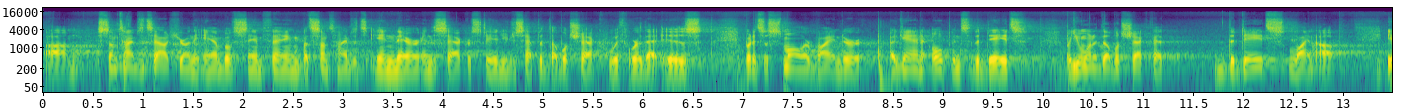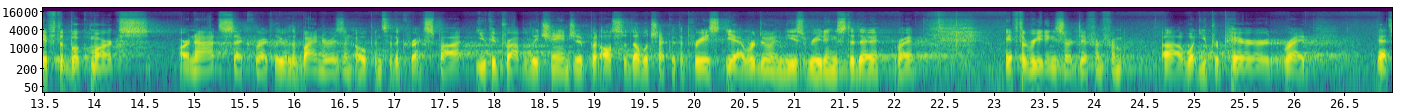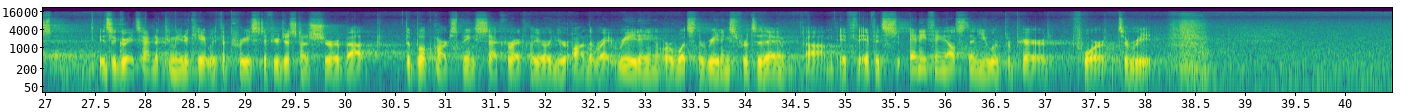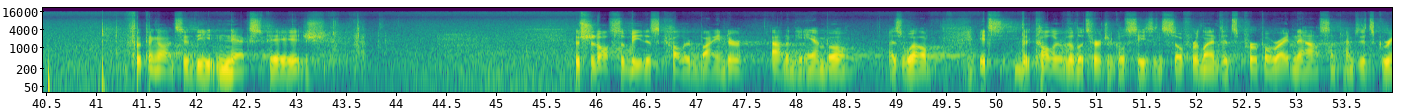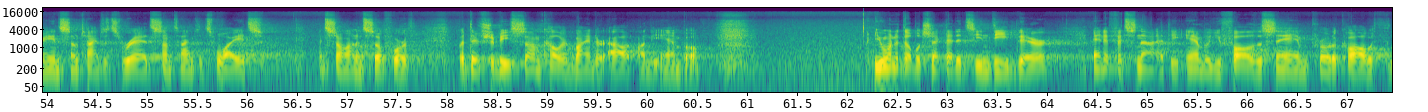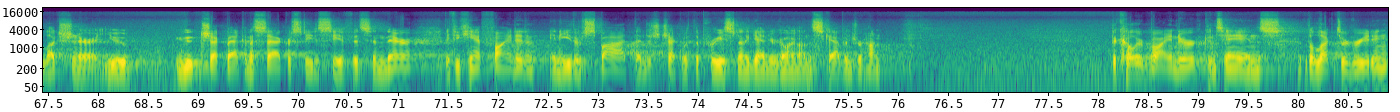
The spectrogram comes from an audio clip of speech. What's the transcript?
Um, sometimes it's out here on the ambo, same thing, but sometimes it's in there in the sacristy and you just have to double check with where that is. But it's a smaller binder, again, open to the dates, but you want to double check that the dates line up. If the bookmarks are not set correctly or the binder isn't open to the correct spot, you could probably change it, but also double check with the priest. Yeah, we're doing these readings today, right? If the readings are different from uh, what you prepared, right, that's it's a great time to communicate with the priest if you're just unsure about the bookmarks being set correctly or you're on the right reading or what's the readings for today, um, if, if it's anything else than you were prepared for to read. Flipping on to the next page. There should also be this colored binder out in the ambo as well. It's the color of the liturgical season. So for Lent, it's purple right now. Sometimes it's green, sometimes it's red, sometimes it's white and so on and so forth. But there should be some colored binder out on the AMBO. You want to double check that it's indeed there. And if it's not at the AMBO, you follow the same protocol with the lectionary. You, you check back in the sacristy to see if it's in there. If you can't find it in, in either spot, then just check with the priest. And again, you're going on the scavenger hunt. The colored binder contains the lector greeting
